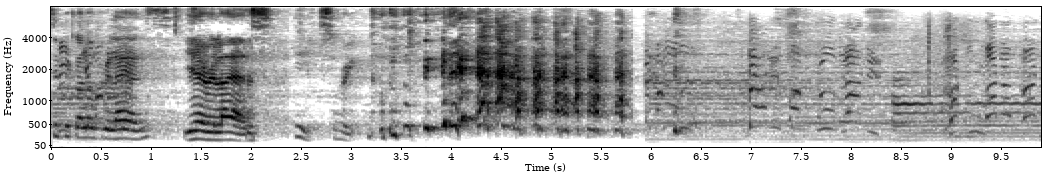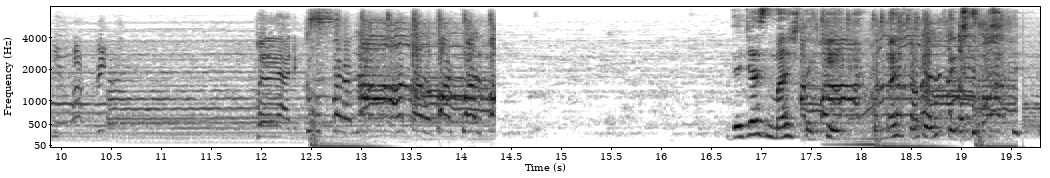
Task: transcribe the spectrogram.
typical of reliance. Yeah, Reliance. Hey, sorry. They just mashed the cake. They mashed the whole thing.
